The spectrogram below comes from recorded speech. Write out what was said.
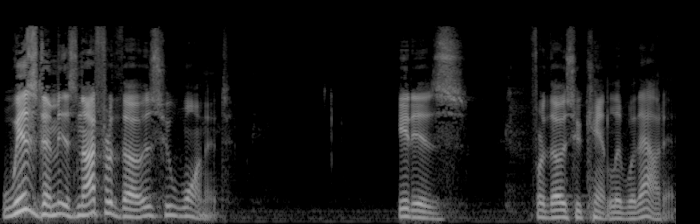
wisdom is not for those who want it, it is for those who can't live without it.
